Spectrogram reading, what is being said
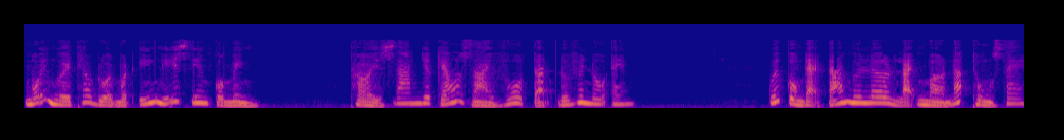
mỗi người theo đuổi một ý nghĩ riêng của mình. Thời gian như kéo dài vô tận đối với Noel. Cuối cùng đại tá Müller lại mở nắp thùng xe.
